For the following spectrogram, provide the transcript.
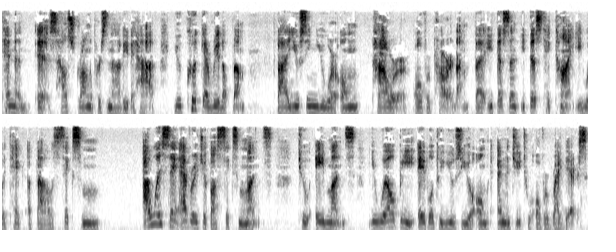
tenant is, how strong a personality they have. You could get rid of them by using your own power overpower them. But it doesn't. It does take time. It would take about six. I would say average about six months to eight months. You will be able to use your own energy to override theirs,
